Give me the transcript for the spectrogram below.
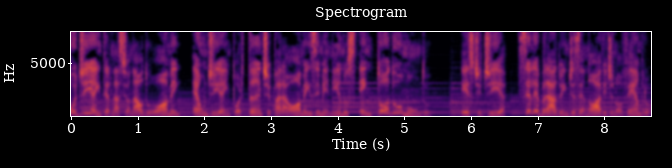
O Dia Internacional do Homem é um dia importante para homens e meninos em todo o mundo. Este dia, celebrado em 19 de novembro,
